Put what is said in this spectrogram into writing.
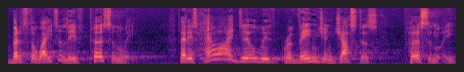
but it's the way to live personally. That is, how I deal with revenge and justice personally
